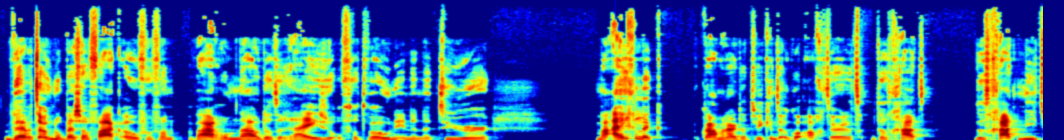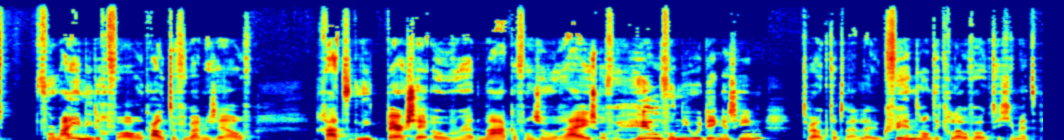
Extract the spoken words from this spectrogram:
we hebben het ook nog best wel vaak over van waarom nou dat reizen of dat wonen in de natuur. Maar eigenlijk kwamen we daar dat weekend ook wel achter. Dat, dat, gaat, dat gaat niet, voor mij in ieder geval, ik hou het even bij mezelf, gaat het niet per se over het maken van zo'n reis of heel veel nieuwe dingen zien. Terwijl ik dat wel leuk vind, want ik geloof ook dat je met,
